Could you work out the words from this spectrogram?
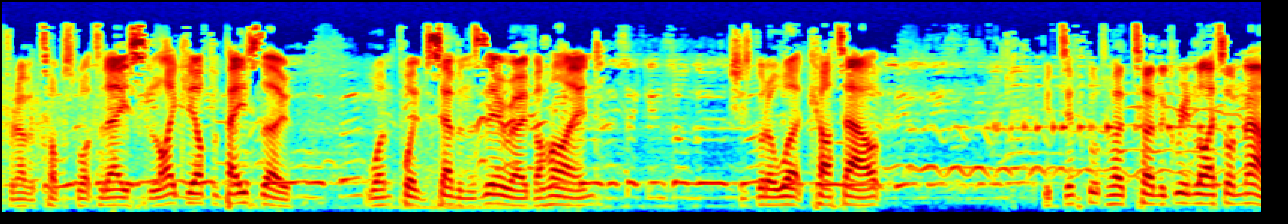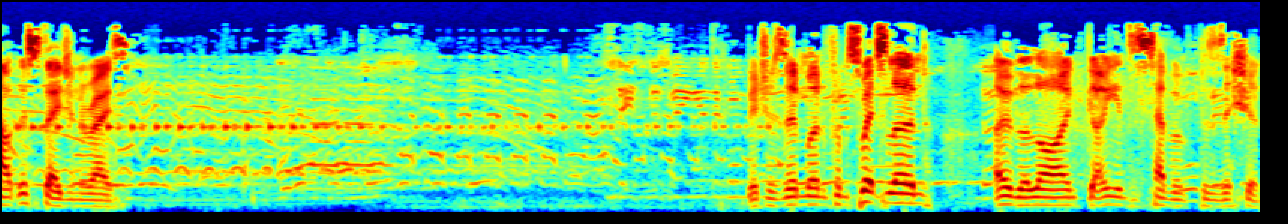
Looking for another top spot today, slightly off the pace though, 1.70 behind. She's got her work cut out. Be difficult for her to turn the green light on now at this stage in the race. Beatrice Zimmermann from Switzerland over the line, going into seventh position.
